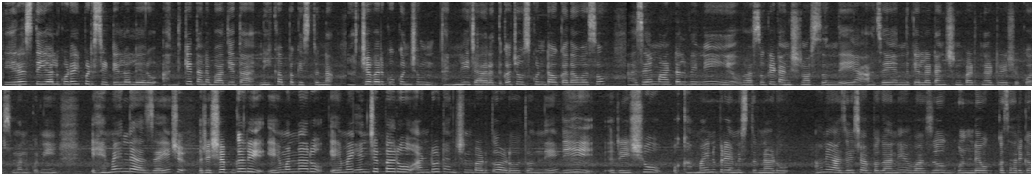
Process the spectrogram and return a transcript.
ధీరజ్ దియాలు కూడా ఇప్పుడు సిటీలో లేరు. అందుకే తన బాధ్యత నీకు అప్పగిస్తున్నా. వచ్చే వరకు కొంచెం తన్ని జాగ్రత్తగా చూసుకుంటావు కదా వసు. అజయ్ మాటలు విని వసుకి టెన్షన్ వస్తుంది. అజయ్ ఎందుకు ఇలా టెన్షన్ పడుతున్నాడు రిషు కోసం అనుకుని. ఏమైంది అజయ్? రిషబ్ గారి ఏమన్నారు? ఏమై ఏం చెప్పారు? అంటూ టెన్షన్ పడుతూ అడుగుతుంది. ఈ రిషు ఒక అమ్మాయిని ప్రేమిస్తున్నాడు. అని అజయ్ చెప్పగానే వసు గుండె ఒక్కసారిగా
